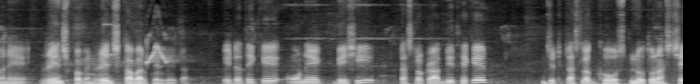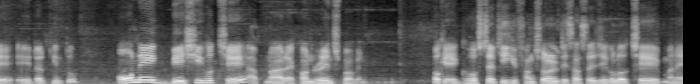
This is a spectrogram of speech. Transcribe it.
মানে রেঞ্জ পাবেন রেঞ্জ কভার করবে এটা। এটা থেকে অনেক বেশি টাসলক রাতবি থেকে যেটা টাসলক ঘোস্ট নতুন আসছে, এটার কিন্তু অনেক বেশি হচ্ছে আপনার এখন রেঞ্জ পাবেন। ওকে ঘোস্টের কী কী ফাংশনালিটিস আছে? যেগুলো হচ্ছে মানে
